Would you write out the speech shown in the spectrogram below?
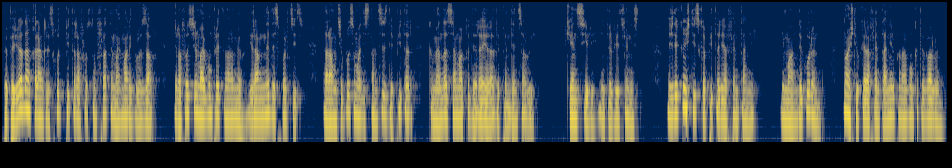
Pe perioada în care am crescut, Peter a fost un frate mai mare grozav. El a fost cel mai bun prieten al meu. Eram nedespărțiți, dar am început să mă distanțez de Peter când mi-am dat seama cât de rea era dependența lui. Ken Silly, intervenționist. Deci de când știți că Peter ia fentanil? Iman, de curând. Nu știu că era fentanil până acum câteva luni.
